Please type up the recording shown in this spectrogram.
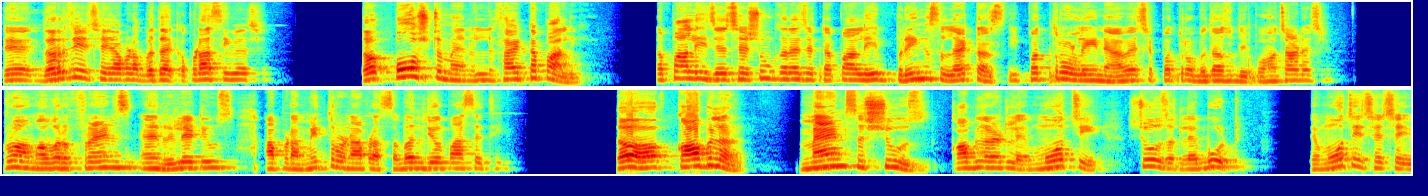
જે દરજી છે એ આપણા બધા કપડાં સીવે છે. ધ પોસ્ટમેન એટલે થાય ટપાલી. ટપાલી જે છે, શું કરે છે? ટપાલી બ્રિંગ્સ લેટર્સ એ પત્રો લઈને આવે છે, પત્રો બધા સુધી પહોંચાડે છે. From our friends and relatives આપણા મિત્રો અને આપણા સંબંધીઓ પાસેથી. The cobbler mends shoes cobbler એટલે મોચી શૂઝ એટલે બૂટ. જે મોચી છે એ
